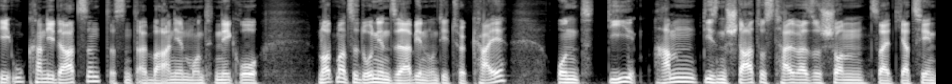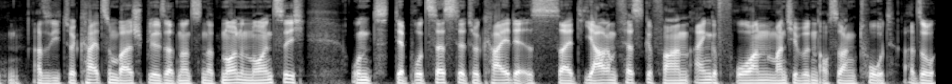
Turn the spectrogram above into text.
EU-Kandidat sind. Das sind Albanien, Montenegro, Nordmazedonien, Serbien und die Türkei. Und die haben diesen Status teilweise schon seit Jahrzehnten. Also die Türkei zum Beispiel seit 1999. Und der Prozess der Türkei, der ist seit Jahren festgefahren, eingefroren. Manche würden auch sagen tot. Also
